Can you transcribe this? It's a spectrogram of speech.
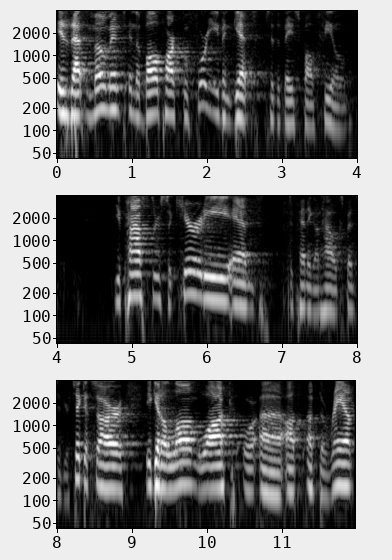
is that moment in the ballpark before you even get to the baseball field. You pass through security and depending on how expensive your tickets are. You get a long walk or, uh, up, up the ramp,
